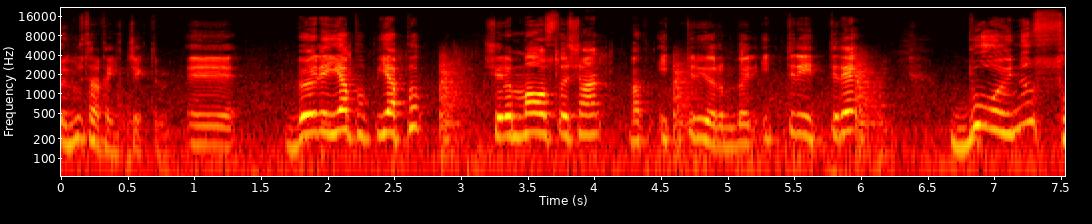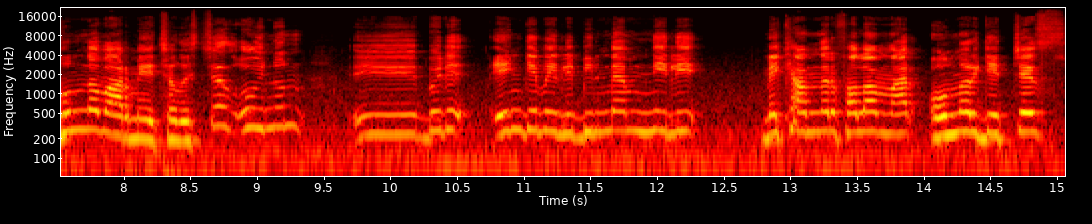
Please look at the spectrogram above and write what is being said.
öbür tarafa gidecektim. Ee, böyle yapıp yapıp şöyle mouse'la şu an bak ittiriyorum böyle ittire ittire bu oyunun sonuna varmaya çalışacağız. Oyunun ee, böyle engebeli bilmem neli mekanları falan var. Onları geçeceğiz.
